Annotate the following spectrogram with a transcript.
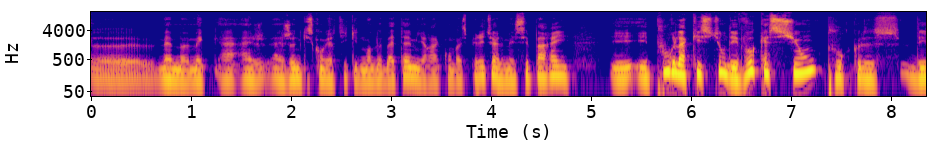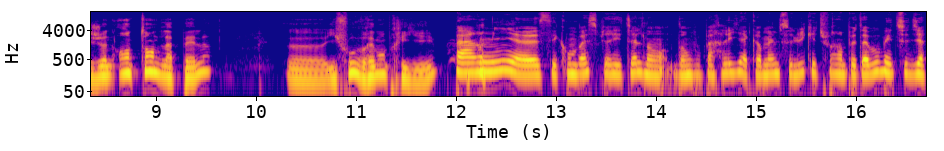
euh, même un, un, jeune qui se convertit, qui demande le baptême, il y aura un combat spirituel. Mais c'est pareil. Et, et, pour la question des vocations, pour que le, des jeunes entendent l'appel, euh, il faut vraiment prier. Parmi euh, ces combats spirituels dont, dont, vous parlez, il y a quand même celui qui est toujours un peu tabou, mais de se dire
